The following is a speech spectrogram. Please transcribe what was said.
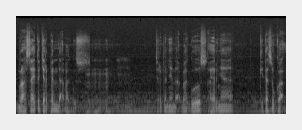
merasa itu cerpen tidak bagus Mm, cerpennya tidak bagus akhirnya kita suka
